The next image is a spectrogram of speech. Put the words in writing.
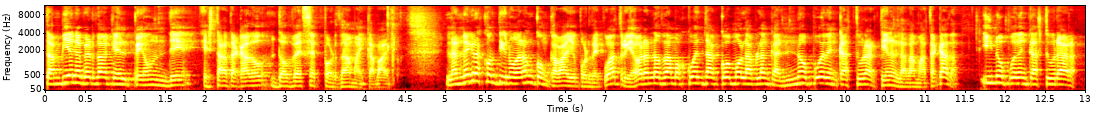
También es verdad que el peón D está atacado dos veces por dama y caballo. Las negras continuaron con caballo por D4 y ahora nos damos cuenta cómo las blancas no pueden capturar, tienen la dama atacada, y no pueden capturar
